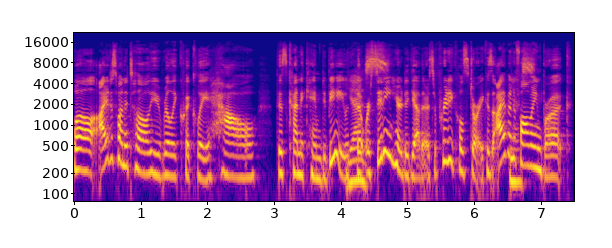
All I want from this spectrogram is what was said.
Well, I just want to tell you really quickly how this kind of came to be that we're sitting here together. It's a pretty cool story because I've been following Brooke,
